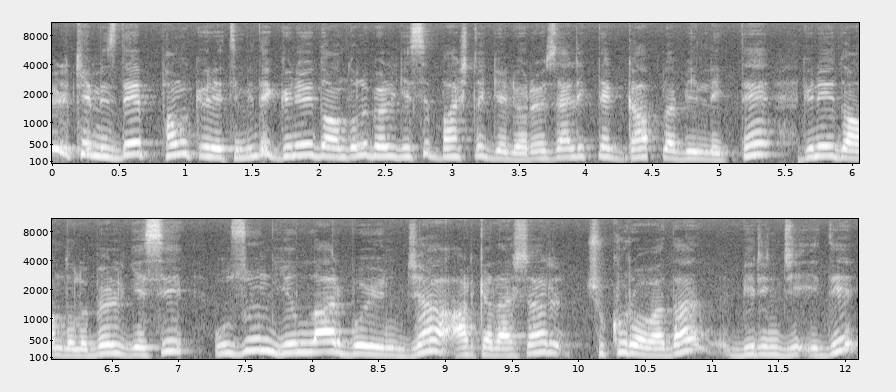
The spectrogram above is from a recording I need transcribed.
Ülkemizde pamuk üretiminde Güneydoğu Anadolu bölgesi başta geliyor. Özellikle GAP'la birlikte Güneydoğu Anadolu bölgesi uzun yıllar boyunca arkadaşlar Çukurova'da birinci idi.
